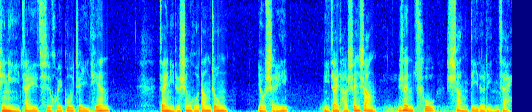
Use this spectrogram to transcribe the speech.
请你再一次回顾这一天，在你的生活当中，有谁？你在他身上认出上帝的灵在？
